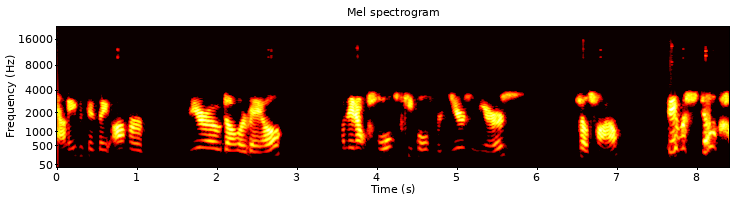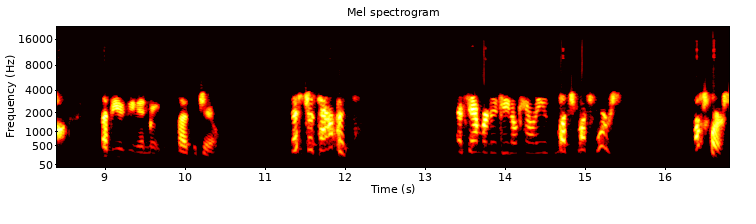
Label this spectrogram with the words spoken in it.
county because they offer zero dollar bail and they don't hold people for years and years until trial. They were still caught abusing inmates inside the jail. This just happened. And San Bernardino County is much, much worse. Much worse.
